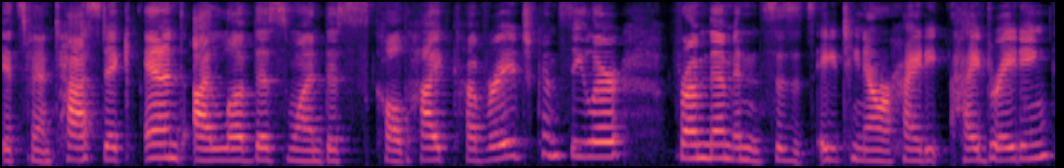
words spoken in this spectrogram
It's fantastic. And I love this one. This is called High Coverage Concealer from them. And it says it's 18 hour hydrating.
